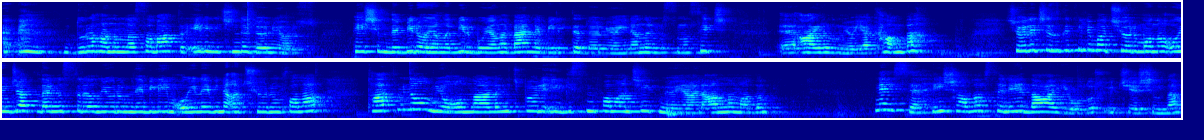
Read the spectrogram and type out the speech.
Duru Hanım'la sabahtır evin içinde dönüyoruz. Peşimde bir o yana bir bu yana benle birlikte dönüyor. İnanır mısınız? Hiç e, ayrılmıyor yakamda. Şöyle çizgi film açıyorum ona, oyuncaklarını sıralıyorum, ne bileyim oyun evini açıyorum falan. Tatmin olmuyor onlarla, hiç böyle ilgisini falan çekmiyor yani anlamadım. Neyse inşallah seneye daha iyi olur 3 yaşında.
